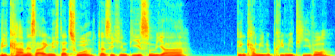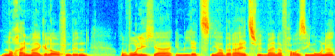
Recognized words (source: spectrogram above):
wie kam es eigentlich dazu, dass ich in diesem Jahr den Camino Primitivo noch einmal gelaufen bin? Obwohl ich ja im letzten Jahr bereits mit meiner Frau Simone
